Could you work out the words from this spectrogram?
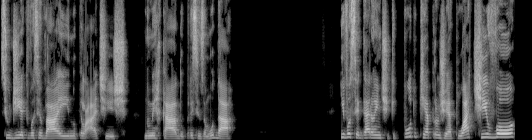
se o dia que você vai no Pilates, no mercado, precisa mudar. E você garante que tudo que é projeto ativo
